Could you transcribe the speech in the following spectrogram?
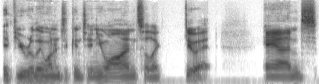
If you really wanted to continue on, so like do it, and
